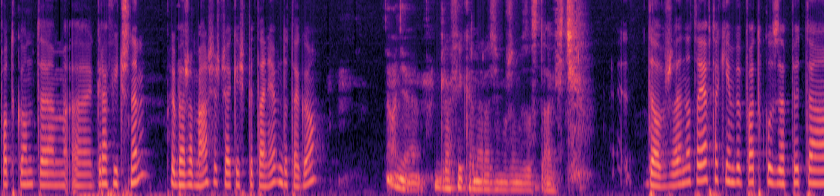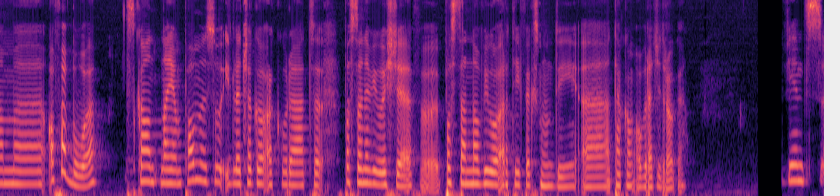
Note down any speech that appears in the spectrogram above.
pod kątem e, graficznym, chyba że masz jeszcze jakieś pytanie do tego? No nie, grafikę na razie możemy zostawić. Dobrze, no to ja w takim wypadku zapytam e, o fabułę. Skąd na nią pomysł i dlaczego akurat postanowiłyście, postanowiło Artifex Mundi e, taką obrać drogę? Więc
